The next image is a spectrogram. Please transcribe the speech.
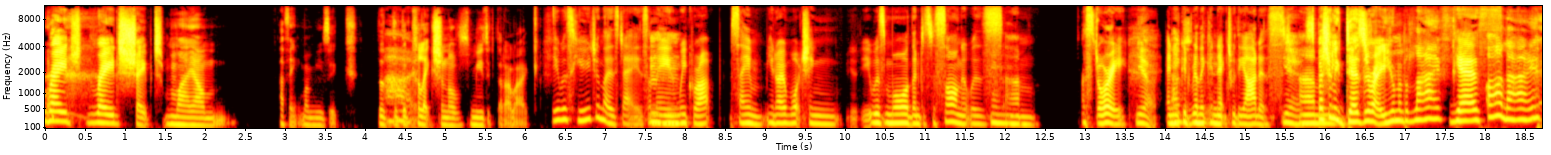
rage rage shaped my um i think my music the, the, the Ah. collection of music that i like It was huge in those days. I mean, Mhm. we grew up same, you know, watching. It was more than just a song. It was Mhm. um, a story, yeah and you could really connect with the artist. yeah Um, especially Des'ree you remember live yes. Oh, live.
